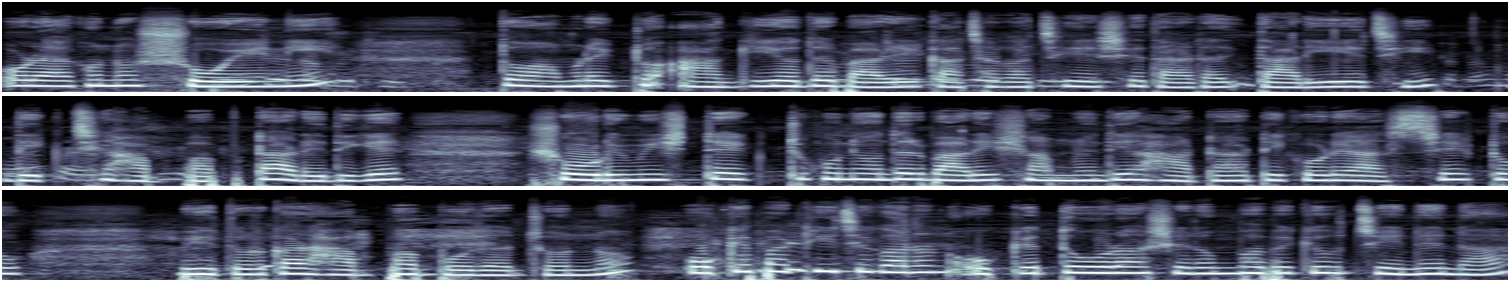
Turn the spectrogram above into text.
ওরা এখনও শোয়েনি। তো আমরা একটু আগে ওদের বাড়ির কাছাকাছি এসে দাঁড়া- দাঁড়িয়েছি, দেখছি হাব ভাবটা আর এদিকে শর্মিষ্টা একটুকুনি ওদের বাড়ির সামনে দিয়ে হাঁটাহাঁটি করে আসছে, একটু ভেতরকার হাব ভাব বোঝার জন্য। ওকে পাঠিয়েছি কারণ ওকে তো ওরা সেরমভাবে কেউ চেনে না,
